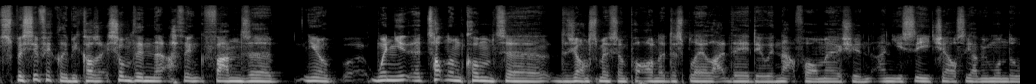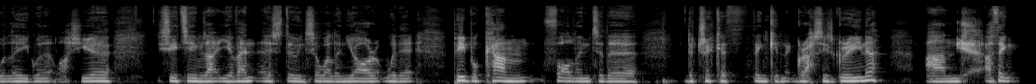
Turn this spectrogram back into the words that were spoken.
specifically because it's something that I think fans are, you know, when you uh, Tottenham come to the John Smiths and put on a display like they do in that formation, and you see Chelsea having won the league with it last year, you see teams like Juventus doing so well in Europe with it. People can fall into the the trick of thinking that grass is greener, and yeah. I think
